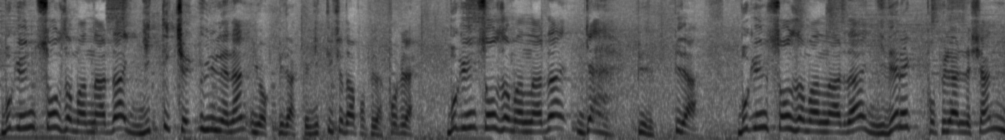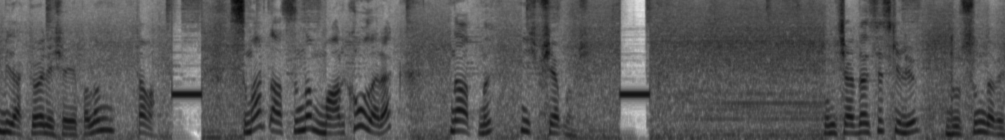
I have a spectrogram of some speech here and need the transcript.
Bugün son zamanlarda gittikçe ünlenen, yok bir dakika gittikçe daha popüler, popüler. Bugün son zamanlarda, gel bir, bir daha. Bugün son zamanlarda giderek popülerleşen, bir dakika öyle şey yapalım, tamam. Smart aslında marka olarak ne yapmış? Hiçbir şey yapmamış. Oğlum içeriden ses geliyor. Dursun da bir.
